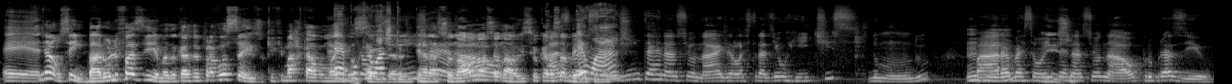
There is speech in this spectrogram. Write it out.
É... Não, sim, barulho fazia, mas eu quero saber pra vocês, o que, que marcava mais é, vocês? Eu acho Era que internacional geral, ou nacional? Isso eu quero saber. Eu acho. internacionais, elas traziam hits do mundo uhum, para a versão isso. internacional pro Brasil.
